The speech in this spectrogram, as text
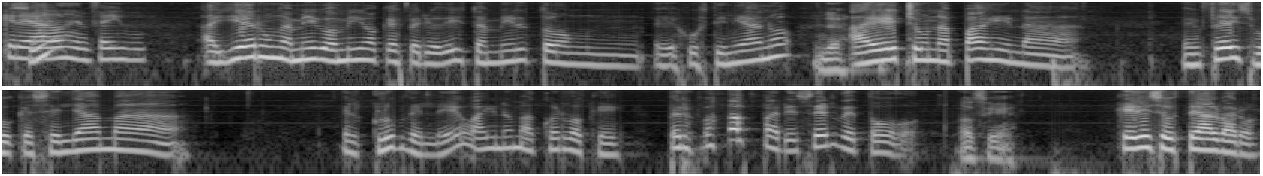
creados en Facebook. Ayer un amigo mío que es periodista, Milton eh, Justiniano, ha hecho una página en Facebook que se llama El Club de Leo, ahí no me acuerdo qué, pero va a aparecer de todo. Así es. ¿Qué dice usted Álvaro?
